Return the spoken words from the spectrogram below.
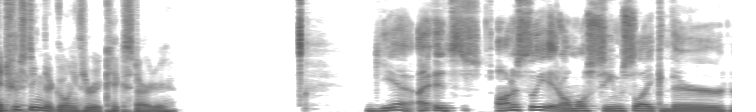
interesting. They're going through a Kickstarter. yeah I, it's honestly it almost seems like they're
